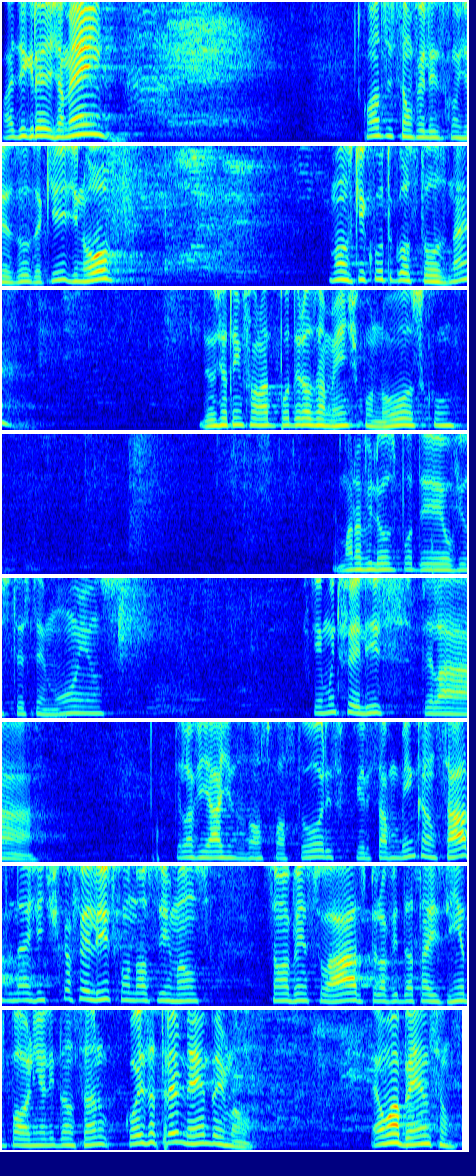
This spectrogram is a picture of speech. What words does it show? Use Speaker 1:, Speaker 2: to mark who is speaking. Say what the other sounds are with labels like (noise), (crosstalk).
Speaker 1: Paz igreja, amém? amém? Quantos estão felizes com Jesus aqui de novo? Irmãos, que culto gostoso, né? Deus já tem falado poderosamente conosco. É maravilhoso poder ouvir os testemunhos. Fiquei muito feliz pela pela viagem dos nossos pastores, porque eles estavam bem cansados, né? A gente fica feliz quando nossos irmãos são abençoados pela vida da Taizinha, do Paulinho ali dançando. Coisa tremenda, irmão. É uma bênção.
